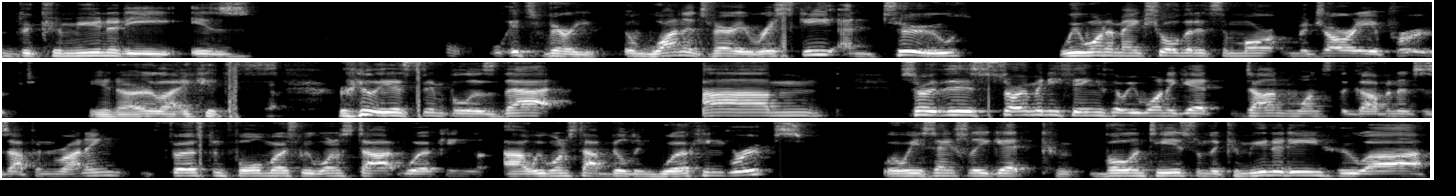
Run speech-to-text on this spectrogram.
the community is it's very one it's very risky and two we want to make sure that it's a more majority approved you know like it's really as simple as that. Um so there's so many things that we want to get done once the governance is up and running. First and foremost we want to start working uh, we want to start building working groups where we essentially get co- volunteers from the community who are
